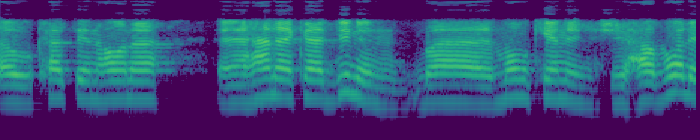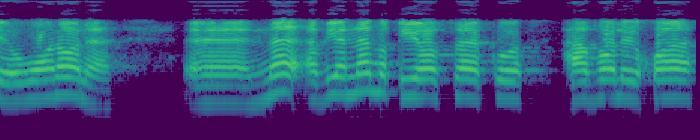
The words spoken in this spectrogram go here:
او کسی هان هنه که دینن و ممکن حوال وانانه نه اویا نه مقیاسه که حوال خواه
